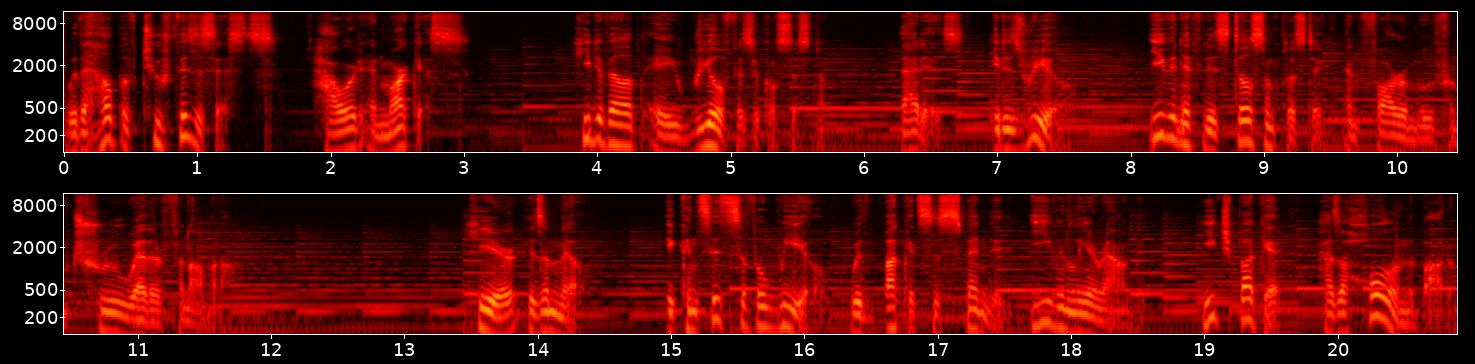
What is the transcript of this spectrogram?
With the help of two physicists, Howard and Malkus, he developed a real physical system. That is, it is real, even if it is still simplistic and far removed from true weather phenomena. Here is a mill. It consists of a wheel with buckets suspended evenly around it. Each bucket has a hole in the bottom,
